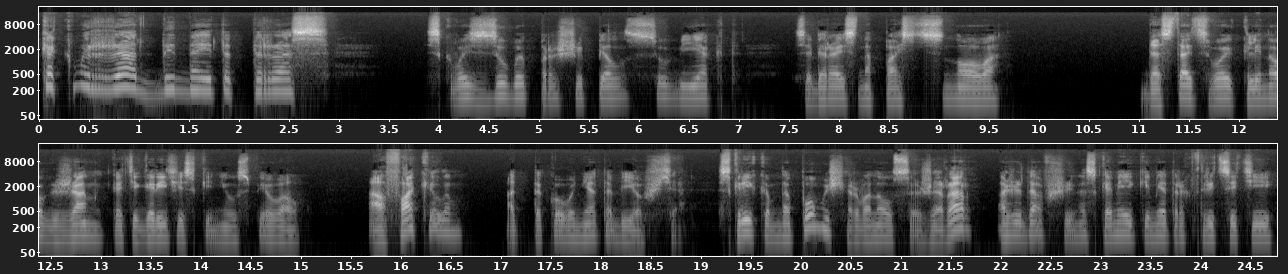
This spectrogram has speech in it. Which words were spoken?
как мы рады на этот раз! — сквозь зубы прошипел субъект, собираясь напасть снова. Достать свой клинок Жан категорически не успевал, а факелом от такого не отобьешься. С криком на помощь рванулся Жерар, ожидавший на скамейке метрах в тридцати.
